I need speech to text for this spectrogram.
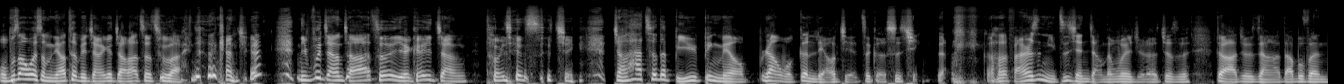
我不知道为什么你要特别讲一个脚踏车出来，感觉你不讲脚踏车也可以讲同一件事情。脚踏车的比喻并没有让我更了解这个事情，这样，反而是你之前讲的，我也觉得就是对啊，就是这样啊。大部分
